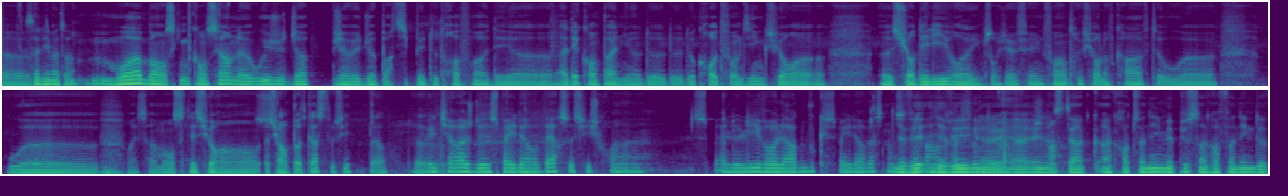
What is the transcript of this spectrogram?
Euh, Salim, à toi. Moi, ben, en ce qui me concerne, euh, oui, j'ai déjà, j'avais déjà participé deux, trois fois à des, euh, à des campagnes de, de, de crowdfunding sur, euh, euh, sur des livres. Il me semble que j'avais fait une fois un truc sur Lovecraft ou, euh, récemment, c'était sur un, sur un podcast aussi. d'ailleurs. Il y avait Euh, le tirage de Spider-Verse aussi, je crois. Le livre, l'artbook Spider-Verse. non, Il y c'était avait, il un y avait une, euh, une- c'était un, un crowdfunding, mais plus un crowdfunding de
